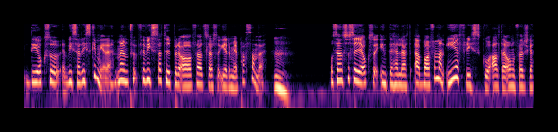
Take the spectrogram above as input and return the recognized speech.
det, är också vissa risker med det. Men för, för vissa typer av födslar så är det mer passande. Mm. Och sen så säger jag också inte heller att äh, bara för man är frisk och allt är omföderska,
